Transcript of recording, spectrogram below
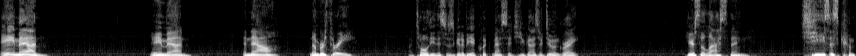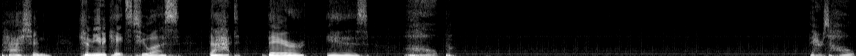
Amen. Amen. And now, number three. I told you this was going to be a quick message. You guys are doing great. Here's the last thing Jesus' compassion communicates to us that there is hope. There's hope.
